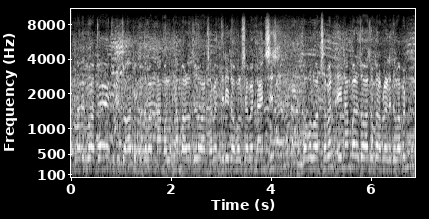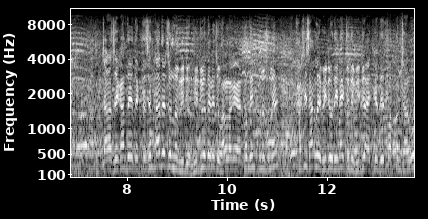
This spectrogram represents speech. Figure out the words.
আপনাদের লোয়ার জন্য যদি যোগাযোগ করতে পারেন, নাম হলো নাম্বার হলো zero one seven three double seven nine six double one seven. এই নাম্বারে যোগাযোগ করে আপনারা নিতে পারবেন। যারা যেখান থেকে দেখতেছেন, তাদের জন্য ভিডিও ভিডিও দেখে যদি ভালো লাগে, এতদিন কোনো শুনে খাসি ছাগলের ভিডিও দিই নাই, যদি ভিডিও আজকে দিয়ে প্রথম ছাড়বো,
